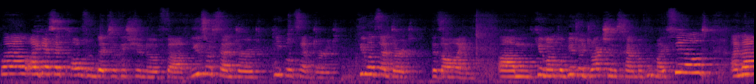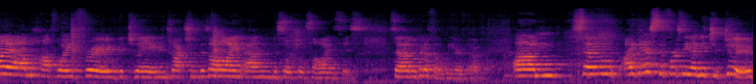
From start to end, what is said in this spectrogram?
well, I guess I come from the tradition of uh, user-centered, people-centered, human-centered design. Um, Human-computer interaction is kind of my field, and I am halfway through between interaction design and the social sciences. So I'm a bit of a weirdo. Um, so I guess the first thing I need to do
